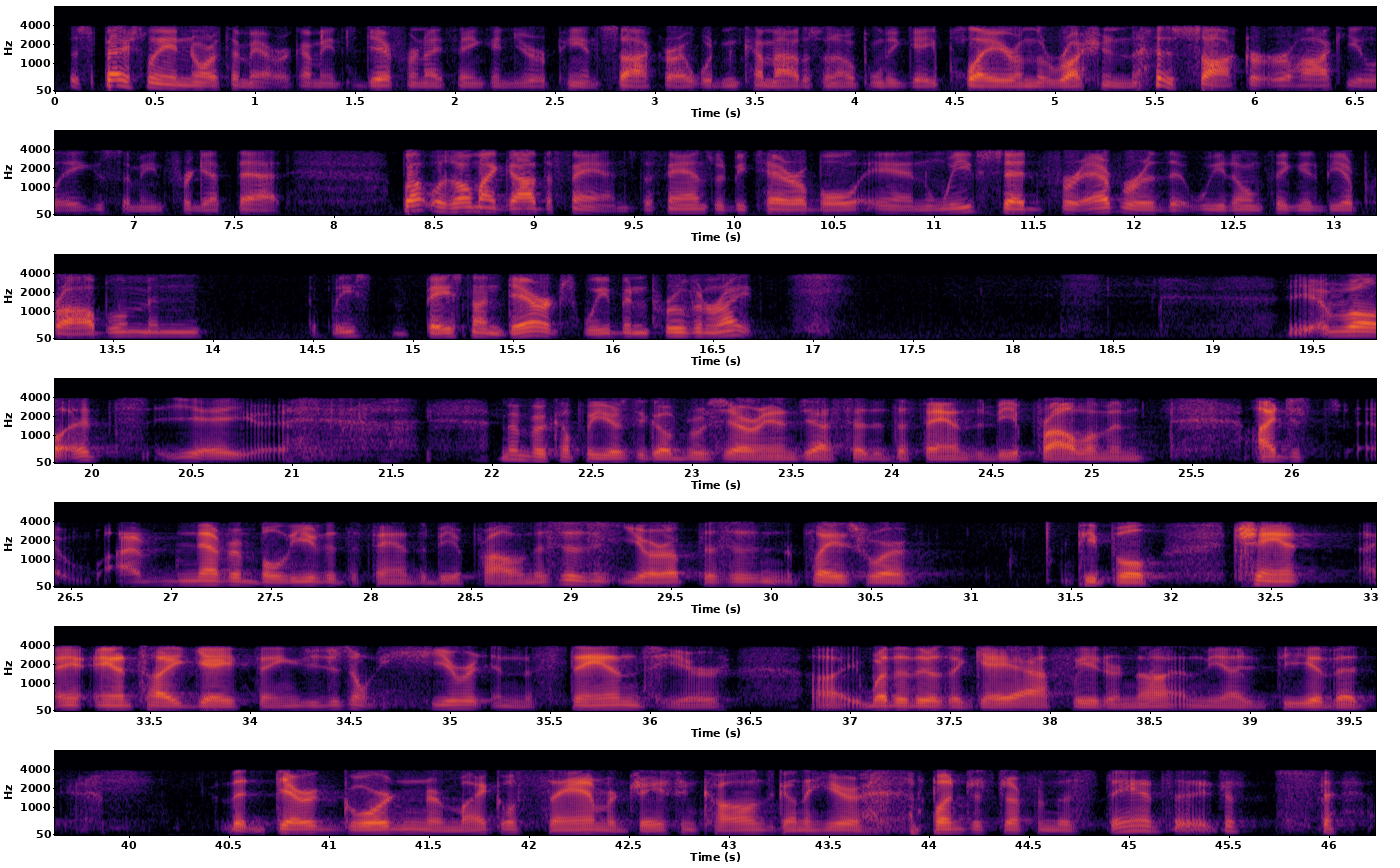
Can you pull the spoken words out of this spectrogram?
especially in North America. I mean, it's different, I think, in European soccer. I wouldn't come out as an openly gay player in the Russian soccer or hockey leagues. I mean, forget that. But was oh my God, the fans. The fans would be terrible, and we've said forever that we don't think it'd be a problem, and at least based on Derek's, we've been proven right. Yeah, well, it's yeah. Remember a couple of years ago, Bruce Arians yeah said that the fans would be a problem, and I just I've never believed that the fans would be a problem. This isn't Europe. This isn't a place where people chant anti-gay things. You just don't hear it in the stands here, uh, whether there's a gay athlete or not. And the idea that that Derek Gordon or Michael Sam or Jason Collins going to hear a bunch of stuff from the stands, it just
